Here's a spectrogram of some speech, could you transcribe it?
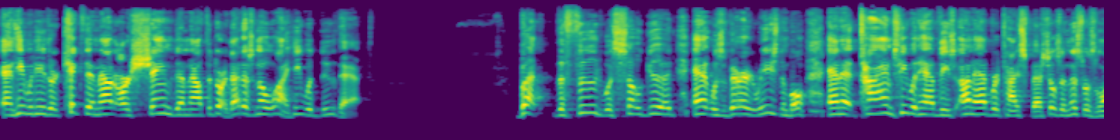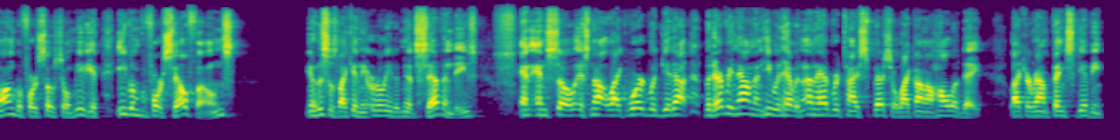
And he would either kick them out or shame them out the door. That is no lie. He would do that. But the food was so good and it was very reasonable. And at times he would have these unadvertised specials, and this was long before social media, even before cell phones. You know, this was like in the early to mid 70s. And, and so it's not like word would get out, but every now and then he would have an unadvertised special, like on a holiday, like around Thanksgiving.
